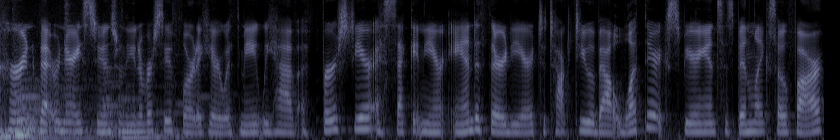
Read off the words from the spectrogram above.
current veterinary students from the University of Florida here with me. We have a first year, a second year, and a third year to talk to you about what their experience has been like so far,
